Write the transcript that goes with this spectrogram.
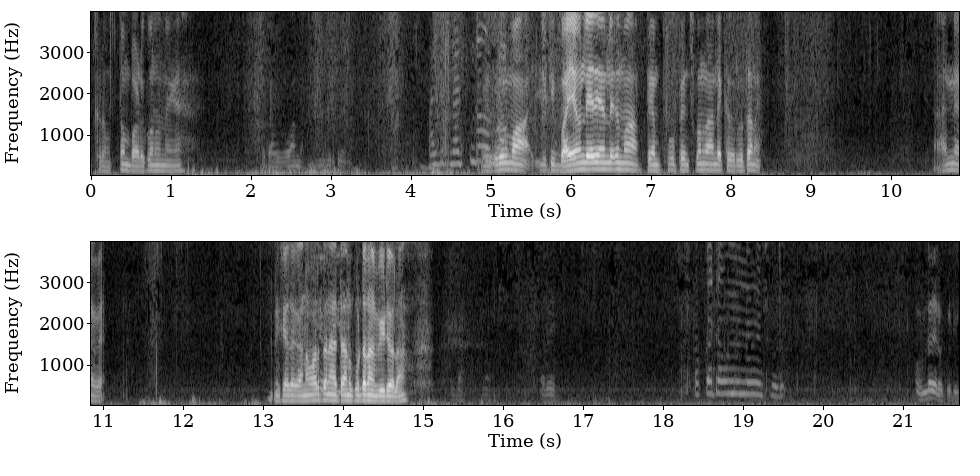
ఇక్కడ మొత్తం పడుకొని ఉన్నాయిగా నడుచుకుంటూ ఇప్పుడు మా వీటికి భయం లేదేం లేదు మా. పెంపు పెంచుకున్న దాని లెక్క తిరుగుతానే. అన్నీ అవే మీకైతే కనబడుతున్నాయి అయితే అనుకుంటున్నాను వీడియోలో? ఒకటి.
